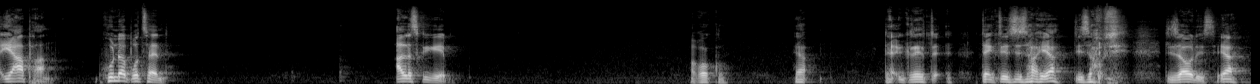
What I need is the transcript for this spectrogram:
Japan, 100 Prozent. Alles gegeben. Marokko, ja. Denkt, denkt sie sagt, ja, die Saudis, die Saudis, ja.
